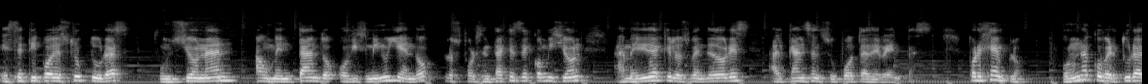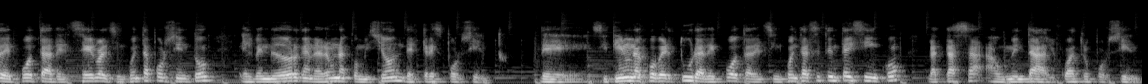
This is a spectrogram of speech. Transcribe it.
Este tipo de estructuras funcionan aumentando o disminuyendo los porcentajes de comisión a medida que los vendedores alcanzan su cuota de ventas. Por ejemplo, con una cobertura de cuota del 0 al 50%, el vendedor ganará una comisión del 3% si tiene una cobertura de cuota del 50 al 75, la tasa aumenta al 4%.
